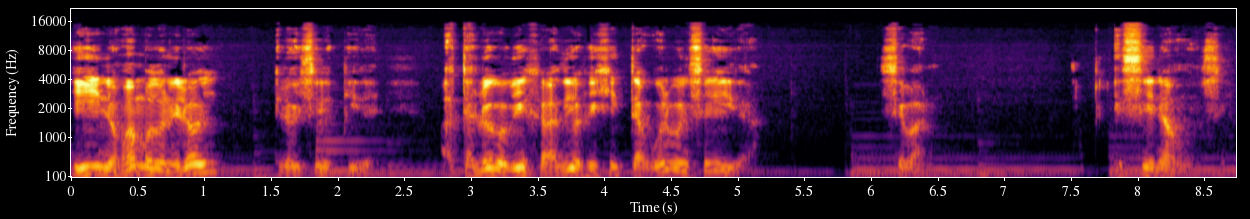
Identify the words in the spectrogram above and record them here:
Y nos vamos, don Eloy. Eloy se despide. Hasta luego, vieja. Adiós, viejita. Vuelvo enseguida. Se van. Escena 11.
